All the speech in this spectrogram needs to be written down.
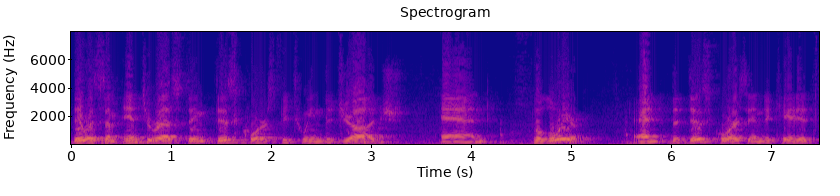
there was some interesting discourse between the judge and the lawyer. And the discourse indicated,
